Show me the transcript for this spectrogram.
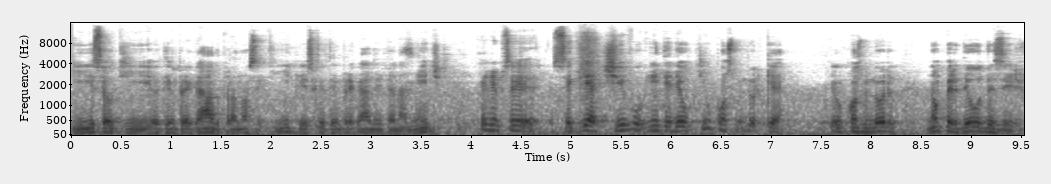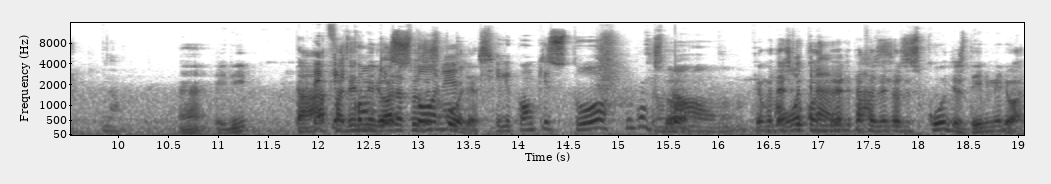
E isso é o que eu tenho pregado para a nossa equipe, isso que eu tenho pregado internamente, que a gente precisa ser criativo e entender o que o consumidor quer. E o consumidor não perdeu o desejo. Não. Né? Ele está fazendo melhor as suas né? escolhas. Ele conquistou. Ele conquistou. Não, o que acontece é que o consumidor está fazendo as escolhas dele melhor.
